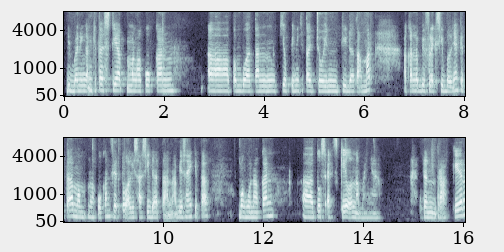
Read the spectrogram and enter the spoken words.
dibandingkan kita setiap melakukan uh, pembuatan cube ini kita join di data mart, akan lebih fleksibelnya kita melakukan virtualisasi data. Nah, biasanya kita menggunakan uh, tools at scale namanya. Dan terakhir,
